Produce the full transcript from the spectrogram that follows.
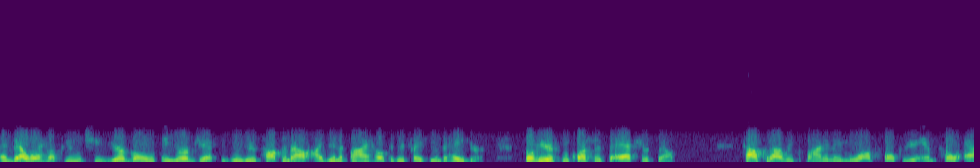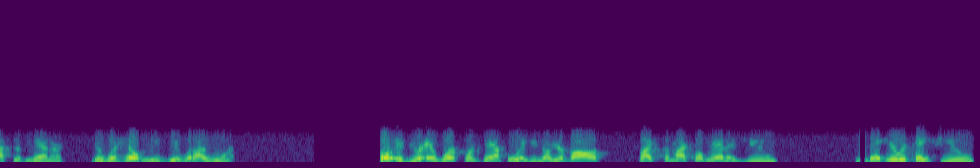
and that will help you achieve your goals and your objectives when you're talking about identifying healthy replacement behavior. So here are some questions to ask yourself. How could I respond in a more appropriate and proactive manner that will help me get what I want? So if you're at work, for example, and you know your boss likes to micromanage you, that irritates you,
